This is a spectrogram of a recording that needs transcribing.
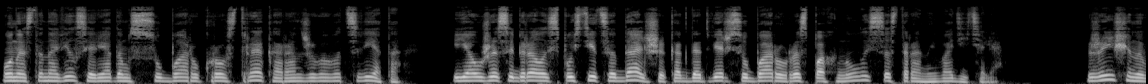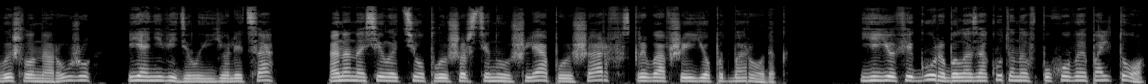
Он остановился рядом с Субару Кросс-трек оранжевого цвета, я уже собиралась спуститься дальше, когда дверь Субару распахнулась со стороны водителя. Женщина вышла наружу, я не видела ее лица, она носила теплую шерстяную шляпу и шарф, скрывавший ее подбородок. Ее фигура была закутана в пуховое пальто,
